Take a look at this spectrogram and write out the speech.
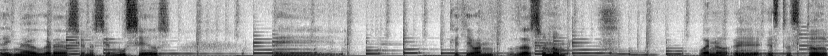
e inauguraciones de museos eh, que llevan su nombre. Bueno, eh, esto es todo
